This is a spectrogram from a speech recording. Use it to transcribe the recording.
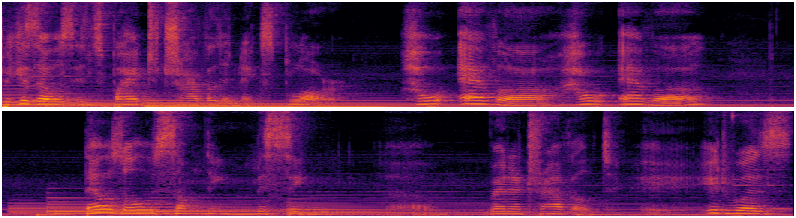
because I was inspired to travel and explore. However, however, there was always something missing um, when I traveled. It was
